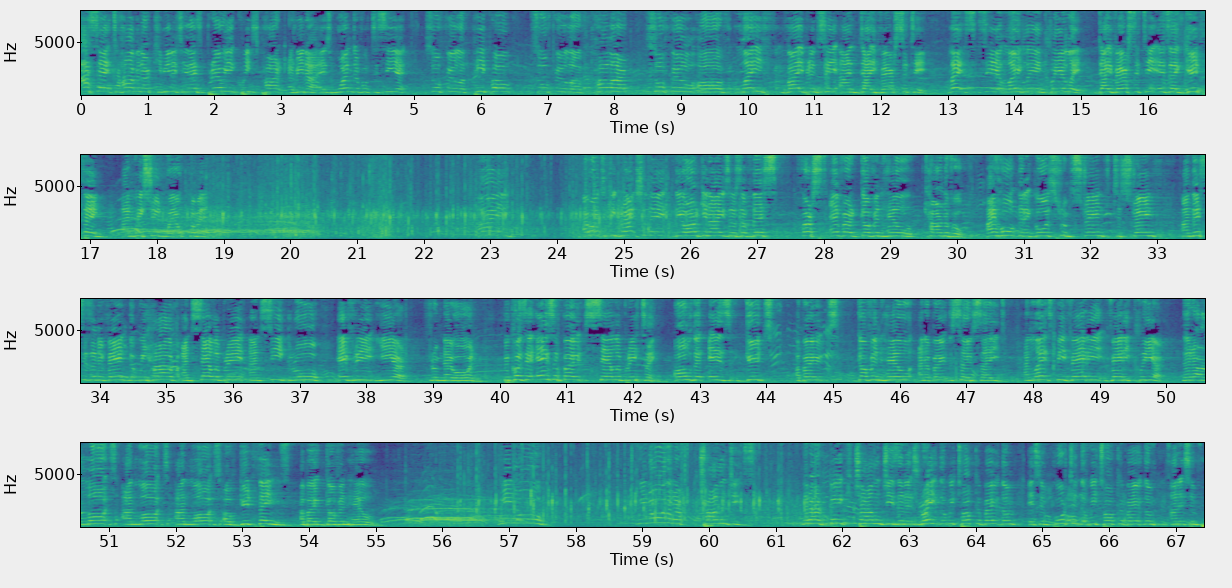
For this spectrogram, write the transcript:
asset to have in our community, this brilliant Queen's Park Arena. It's wonderful to see it so full of people, so full of colour, so full of life, vibrancy and diversity. Let's say it loudly and clearly. Diversity is a good thing and we should welcome it. I, want to congratulate the organisers of this first ever Govanhill Carnival. I hope that it goes from strength to strength and this is an event that we have and celebrate and see grow every year from now on because it is about celebrating all that is good about Govanhill and about the South Side. And let's be very, very clear. There are lots and lots and lots of good things about Govanhill. We know, we know there are challenges. There are big challenges and it's right that we talk about them. It's important that we talk about them and it's important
